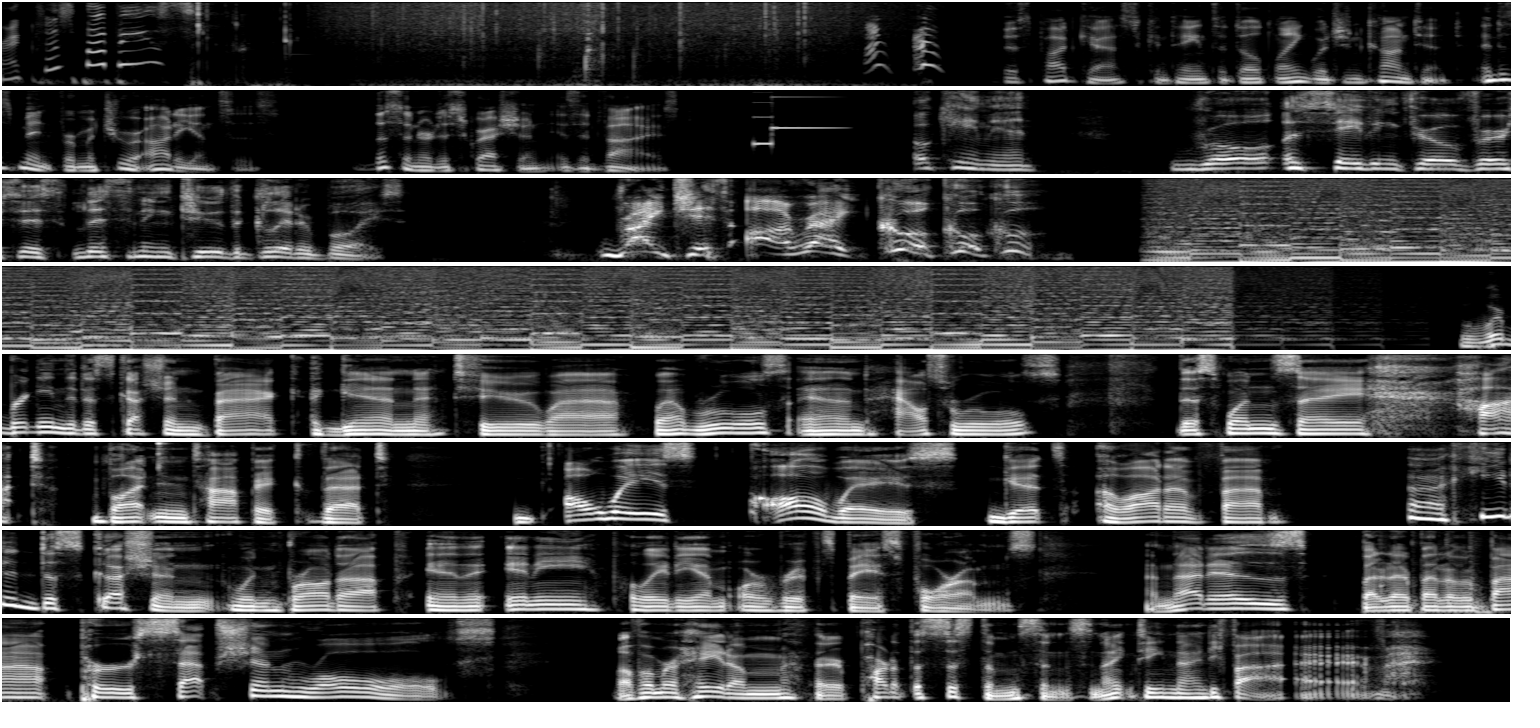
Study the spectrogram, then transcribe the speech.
breakfast puppies? This podcast contains adult language and content and is meant for mature audiences. Listener discretion is advised. Okay, man. Roll a saving throw versus listening to the Glitter Boys. Righteous. All right. Cool, cool, cool. We're bringing the discussion back again to, uh, well, rules and house rules. This one's a hot button topic that always, always gets a lot of uh, heated discussion when brought up in any Palladium or Rift Space forums. And that is perception rolls. Love them or hate them, they're part of the system since 1995.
